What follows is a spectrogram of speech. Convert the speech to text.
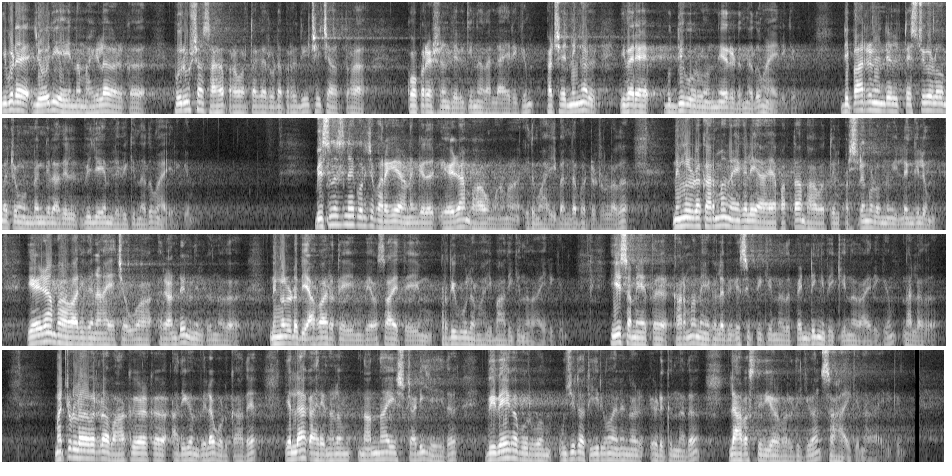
ഇവിടെ ജോലി ചെയ്യുന്ന മഹിളകൾക്ക് പുരുഷ സഹപ്രവർത്തകരുടെ പ്രതീക്ഷിച്ചത്ര കോപ്പറേഷൻ ലഭിക്കുന്നതല്ലായിരിക്കും. പക്ഷേ നിങ്ങൾ ഇവരെ ബുദ്ധിപൂർവം നേരിടുന്നതുമായിരിക്കും. ഡിപ്പാർട്ട്മെന്റിൽ ടെസ്റ്റുകളോ മറ്റും ഉണ്ടെങ്കിൽ അതിൽ വിജയം ലഭിക്കുന്നതുമായിരിക്കും. ബിസിനസ്സിനെ കുറിച്ച് പറയുകയാണെങ്കിൽ ഏഴാം ഭാവമാണ് ഇതുമായി ബന്ധപ്പെട്ടിട്ടുള്ളത്. നിങ്ങളുടെ കർമ്മ മേഖലയായ പത്താം ഭാവത്തിൽ പ്രശ്നങ്ങളൊന്നുമില്ലെങ്കിലും ഏഴാം ഭാവാധിപനായ ചൊവ്വ രണ്ടിൽ നിൽക്കുന്നത് നിങ്ങളുടെ വ്യാപാരത്തെയും വ്യവസായത്തെയും പ്രതികൂലമായി ബാധിക്കുന്നതായിരിക്കും. ഈ സമയത്ത് കർമ്മമേഖല വികസിപ്പിക്കുന്നത് പെൻഡിങ് വയ്ക്കുന്നതായിരിക്കും നല്ലത്. മറ്റുള്ളവരുടെ വാക്കുകൾക്ക് അധികം വില കൊടുക്കാതെ എല്ലാ കാര്യങ്ങളും നന്നായി സ്റ്റഡി ചെയ്ത് വിവേകപൂർവം ഉചിത തീരുമാനങ്ങൾ എടുക്കുന്നത് ലാഭസ്ഥിതികൾ വർദ്ധിക്കുവാൻ സഹായിക്കുന്നതായിരിക്കും.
